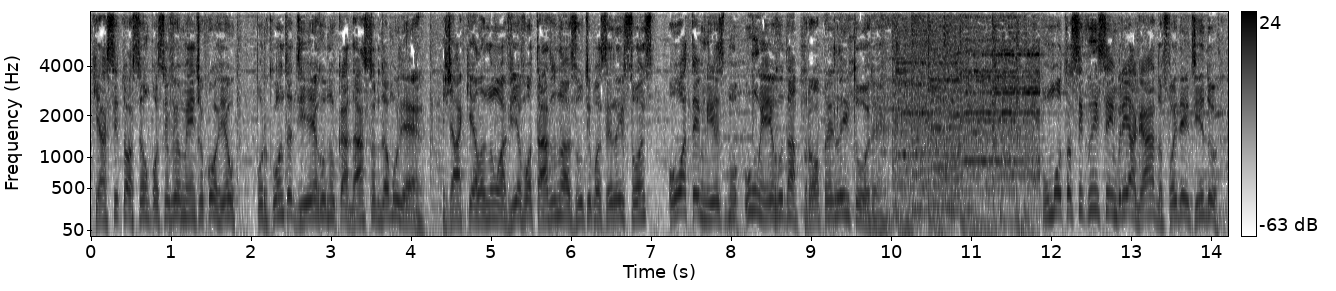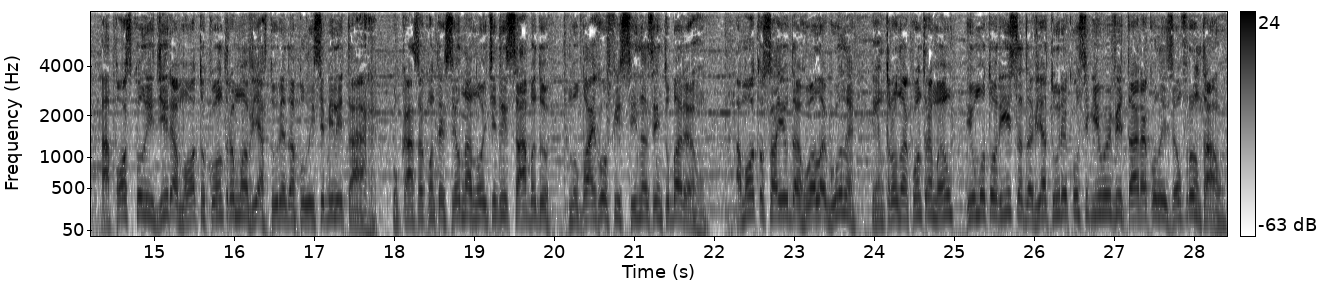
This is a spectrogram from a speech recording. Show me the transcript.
que a situação possivelmente ocorreu por conta de erro no cadastro da mulher, já que ela não havia votado nas últimas eleições ou até mesmo um erro da própria eleitora. Um motociclista embriagado foi detido após colidir a moto contra uma viatura da Polícia Militar. O caso aconteceu na noite de sábado, no bairro Oficinas, em Tubarão. A moto saiu da rua Laguna, entrou na contramão e o motorista da viatura conseguiu evitar a colisão frontal.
